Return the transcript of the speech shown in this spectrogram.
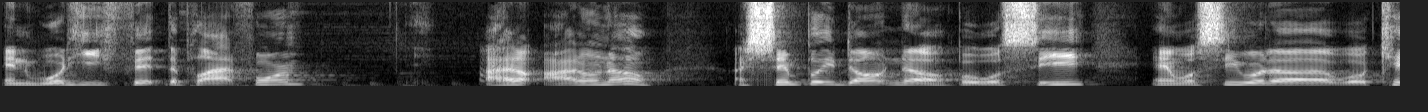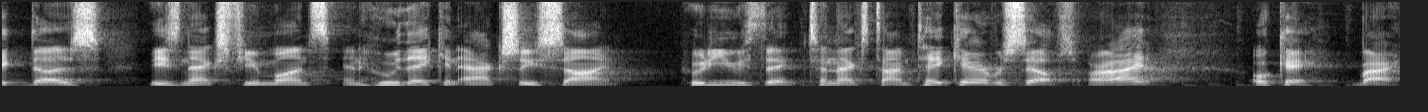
And would he fit the platform? I don't I don't know. I simply don't know. But we'll see and we'll see what uh what kick does these next few months and who they can actually sign. Who do you think? Till next time, take care of yourselves. All right? Okay, bye.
